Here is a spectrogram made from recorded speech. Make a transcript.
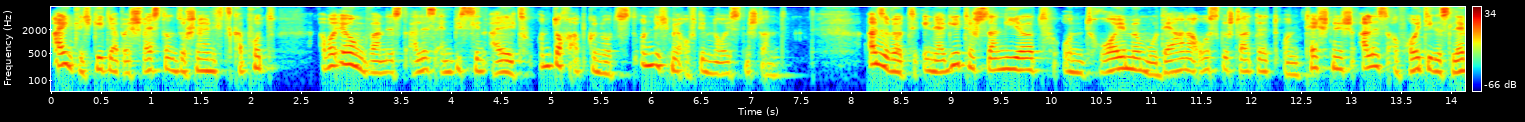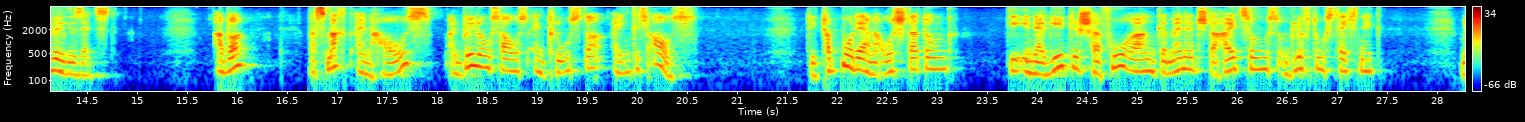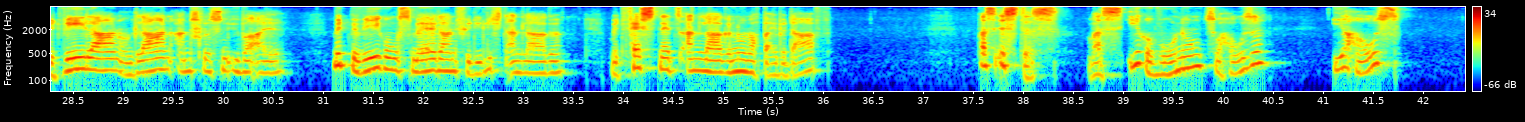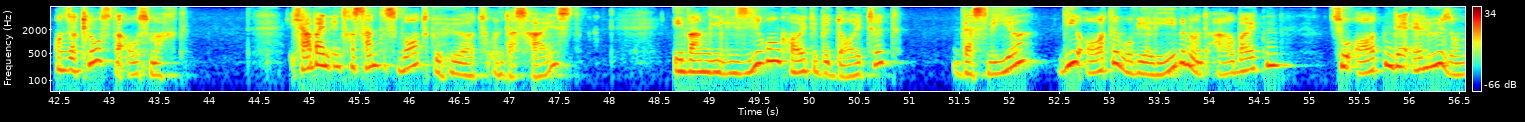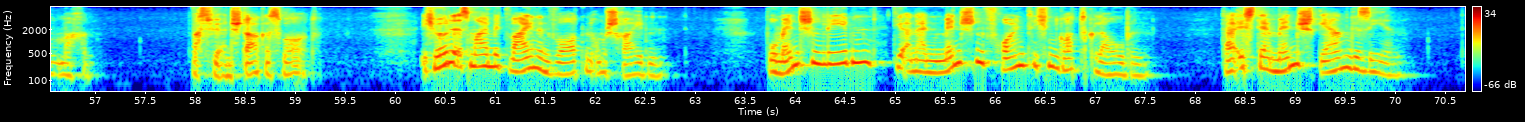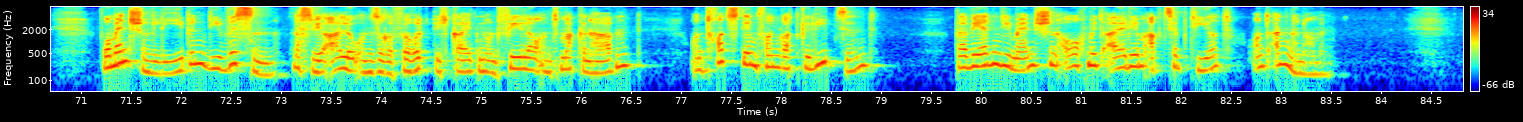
Eigentlich geht ja bei Schwestern so schnell nichts kaputt, aber irgendwann ist alles ein bisschen alt und doch abgenutzt und nicht mehr auf dem neuesten Stand. Also wird energetisch saniert und Räume moderner ausgestattet und technisch alles auf heutiges Level gesetzt. Aber was macht ein Haus, ein Bildungshaus, ein Kloster eigentlich aus? Die topmoderne Ausstattung, die energetisch hervorragend gemanagte Heizungs- und Lüftungstechnik, mit WLAN und LAN-Anschlüssen überall, mit Bewegungsmeldern für die Lichtanlage, mit Festnetzanlage nur noch bei Bedarf. Was ist es, was Ihre Wohnung zu Hause, Ihr Haus, unser Kloster ausmacht? Ich habe ein interessantes Wort gehört und das heißt, Evangelisierung heute bedeutet, dass wir die Orte, wo wir leben und arbeiten, zu Orten der Erlösung machen. Was für ein starkes Wort. Ich würde es mal mit meinen Worten umschreiben. Wo Menschen leben, die an einen menschenfreundlichen Gott glauben, da ist der Mensch gern gesehen wo Menschen leben, die wissen, dass wir alle unsere Verrücktigkeiten und Fehler und Macken haben und trotzdem von Gott geliebt sind, da werden die Menschen auch mit all dem akzeptiert und angenommen.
